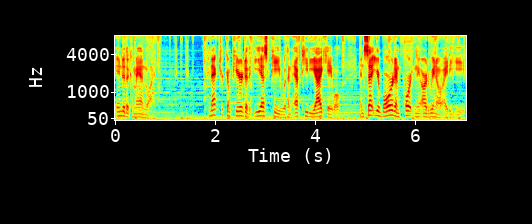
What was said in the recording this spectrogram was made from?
into the command line. Connect your computer to the ESP with an FTDI cable and set your board and port in the Arduino IDE.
